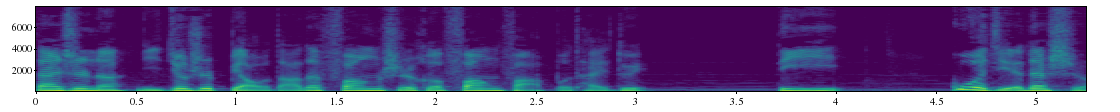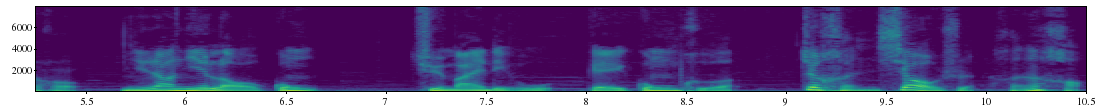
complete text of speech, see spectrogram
但是呢，你就是表达的方式和方法不太对。第一，过节的时候，你让你老公去买礼物给公婆，这很孝顺，很好。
